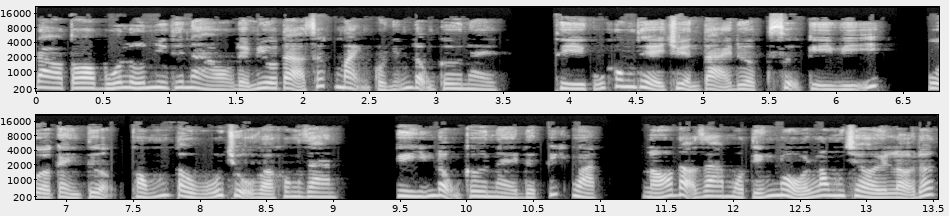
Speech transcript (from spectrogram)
đao to búa lớn như thế nào để miêu tả sức mạnh của những động cơ này, thì cũng không thể truyền tải được sự kỳ vĩ của cảnh tượng phóng tàu vũ trụ vào không gian. Khi những động cơ này được kích hoạt, nó tạo ra một tiếng nổ long trời lở đất,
